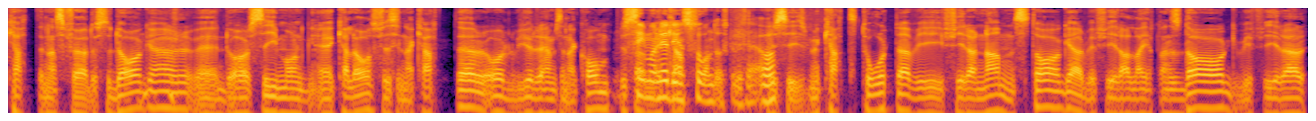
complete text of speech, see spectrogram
katternas födelsedagar. Eh, då har Simon eh, kalas för sina katter och bjuder hem sina kompisar. Simon är din son då ska vi säga. Ja. Precis, med katttårta. Vi firar namnsdagar, vi firar alla hjärtans dag, vi firar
